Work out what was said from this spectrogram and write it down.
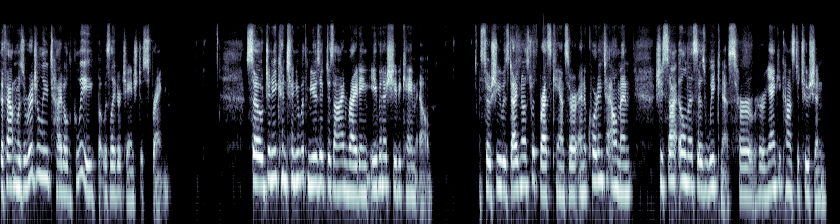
The fountain was originally titled Glee, but was later changed to Spring. So Ginny continued with music, design, writing, even as she became ill. So she was diagnosed with breast cancer, and according to Elleman, she saw illness as weakness. Her, her Yankee constitution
